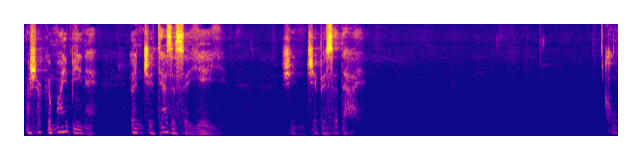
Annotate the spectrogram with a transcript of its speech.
Așa că mai bine încetează să iei și începe să dai. Cum?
